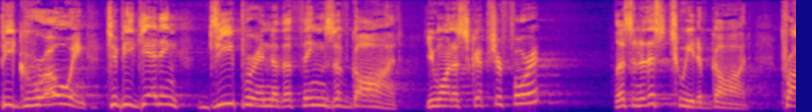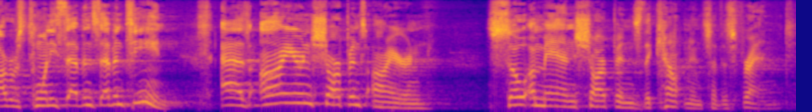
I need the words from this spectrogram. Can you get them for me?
be growing, to be getting deeper into the things of God. You want a scripture for it? Listen to this tweet of God. Proverbs 27, 17. As iron sharpens iron, so a man sharpens the countenance of his friend.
